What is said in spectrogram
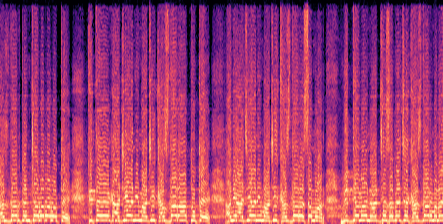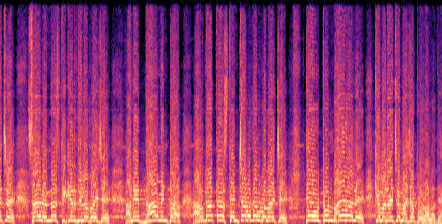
खासदार त्यांच्याबरोबर होते. तिथे एक आजी आणि माझी खासदार आत होते. आणि आजी आणि माजी खासदारासमोर विद्यमान राज्यसभेचे खासदार म्हणायचे साहेब यांनाच तिकीट दिलं पाहिजे. आणि दहा मिनिटं अर्धा तास त्यांच्याबद्दल बोलायचे. ते उठून बाहेर आले की म्हणायचे माझ्या पोराला द्या.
